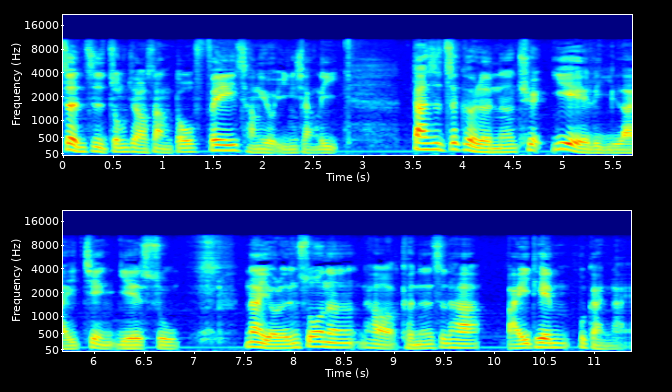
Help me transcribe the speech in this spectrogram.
政治宗教上都非常有影响力。但是这个人呢，却夜里来见耶稣。那有人说呢，好，可能是他白天不敢来，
